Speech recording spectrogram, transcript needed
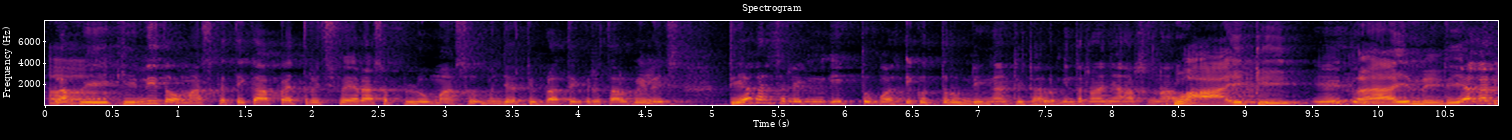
Lebih gini toh Mas, ketika Patrick Vieira sebelum masuk menjadi pelatih Crystal Palace, dia kan sering itu Mas, ikut perundingan di dalam internalnya Arsenal. wah iki. Ya itu. Nah, ini. Dia kan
